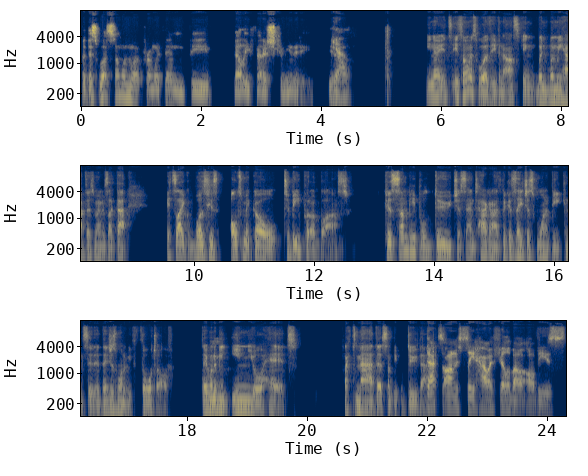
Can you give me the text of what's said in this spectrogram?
But this was someone from within the belly fetish community. You yeah. Know? You know, it's it's almost worth even asking when when we have those moments like that. It's like, was his ultimate goal to be put on blast? Because some people do just antagonize because they just want to be considered. They just want to be thought of. They want to be in your head. Like it's mad that some people do that. That's honestly how I feel about all these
